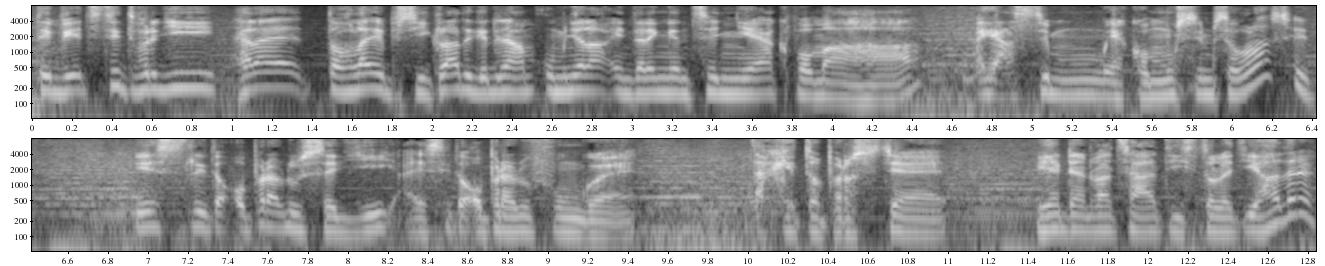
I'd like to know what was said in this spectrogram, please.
Ty vědci tvrdí, hele, tohle je příklad, kdy nám umělá inteligence nějak pomáhá a já s tím jako musím souhlasit. Jestli to opravdu sedí a jestli to opravdu funguje, tak je to prostě 21. století hadr.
